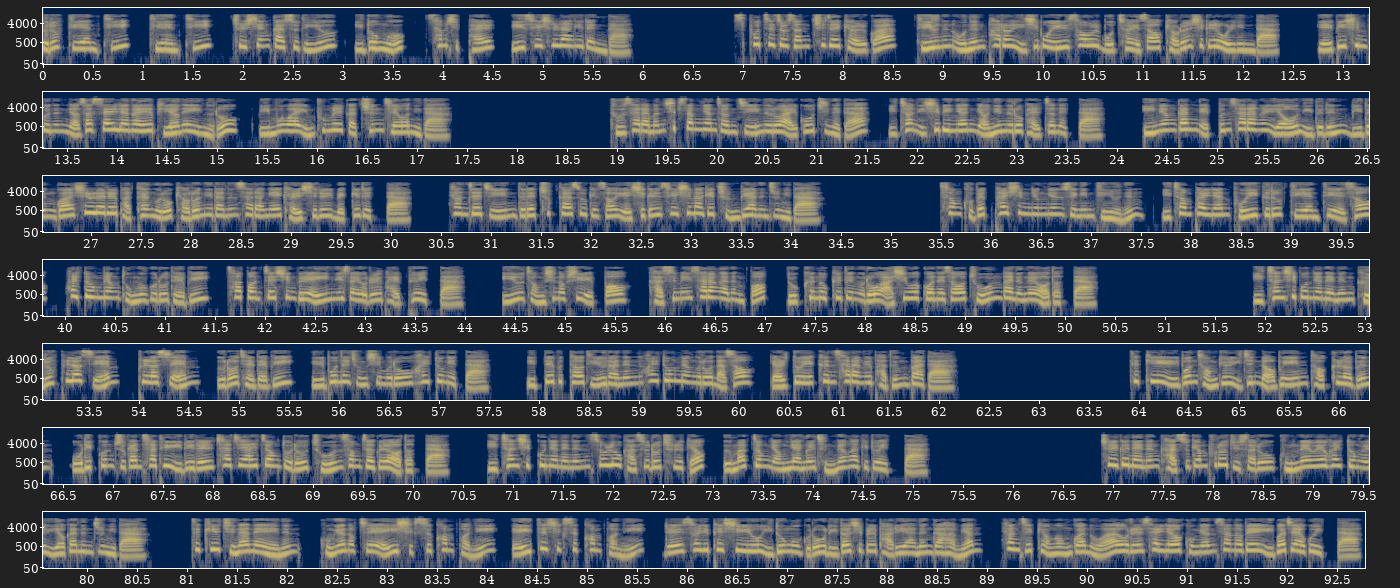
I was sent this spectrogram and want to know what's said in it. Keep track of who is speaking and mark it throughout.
Speaker 1: 그룹 DNT, DNT, 출신 가수 디유, 이동욱, 38, 이 새 신랑이 된다. 스포츠조선 취재 결과 디유는 오는 8월 25일 서울 모처에서 결혼식을 올린다. 예비 신부는 6살 연하의 비연예인으로 미모와 인품을 갖춘 재원이다. 두 사람은 13년 전 지인으로 알고 지내다 2022년 연인으로 발전했다. 2년간 예쁜 사랑을 이어온 이들은 믿음과 신뢰를 바탕으로 결혼이라는 사랑의 결실을 맺게 됐다. 현재 지인들의 축하 속에서 예식을 세심하게 준비하는 중이다. 1986년생인 디유는 2008년 보이그룹 DNT에서 활동명 동욱으로 데뷔 첫 번째 싱글 애인이사요를 발표했다. 이후 정신없이 예뻐, 가슴이 사랑하는 법, 노크노크 등으로 아쉬워권에서 좋은 반응을 얻었다. 2015년에는 그룹 플러스 M, 플러스 M으로 재데뷔, 일본을 중심으로 활동했다. 이때부터 디유라는 활동명으로 나서 열도의 큰 사랑을 받은 바다. 특히 일본 정규 이진 러브인 더 클럽은 오리콘 주간 차트 1위를 차지할 정도로 좋은 성적을 얻었다. 2019년에는 솔로 가수로 출격, 음악적 역량을 증명하기도 했다. 최근에는 가수 겸 프로듀서로 국내외 활동을 이어가는 중이다. 특히 지난해에는 공연업체 A6 컴퍼니, 에이트6 컴퍼니를 설립해 CEO 이동욱으로 리더십을 발휘하는가 하면 현직 경험과 노하우를 살려 공연 산업에 이바지하고 있다.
